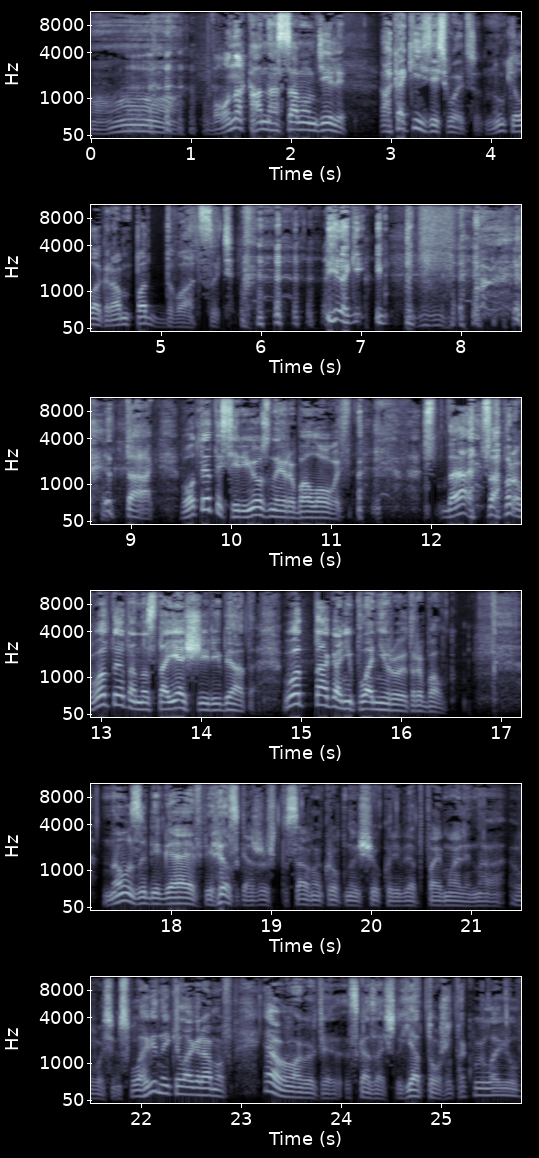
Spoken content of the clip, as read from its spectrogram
А, а на самом деле а какие здесь водятся? Ну, килограмм под 20. И такие... Так, вот это серьезная рыболовость. Да, вот это настоящие ребята. Вот так они планируют рыбалку. Но, забегая вперед, скажу, что самую крупную щуку ребята поймали на 8,5 килограммов. Я могу тебе сказать, что я тоже такую ловил,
